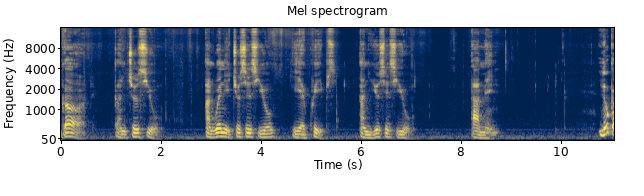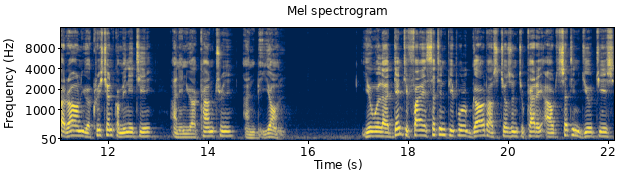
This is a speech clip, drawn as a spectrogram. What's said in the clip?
God can choose you. And when He chooses you, he equips and uses you. Amen. Look around your Christian community and in your country and beyond. You will identify certain people God has chosen to carry out certain duties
